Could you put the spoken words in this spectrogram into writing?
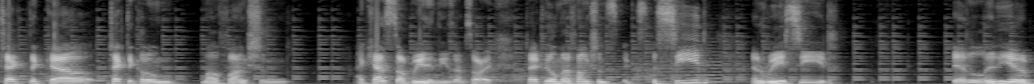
technical technical malfunction. I can't stop reading these, I'm sorry. Technical malfunctions exceed and reseed in linear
